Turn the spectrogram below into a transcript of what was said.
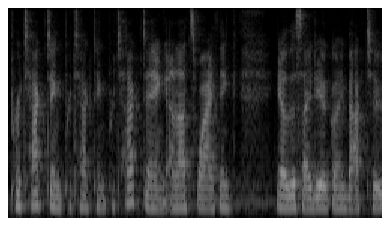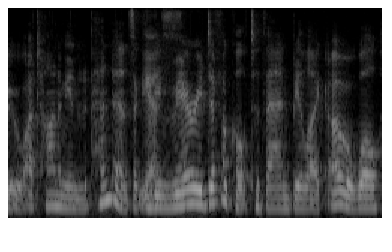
protecting, protecting, protecting. And that's why I think, you know, this idea going back to autonomy and independence, it can yes. be very difficult to then be like, oh, well,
